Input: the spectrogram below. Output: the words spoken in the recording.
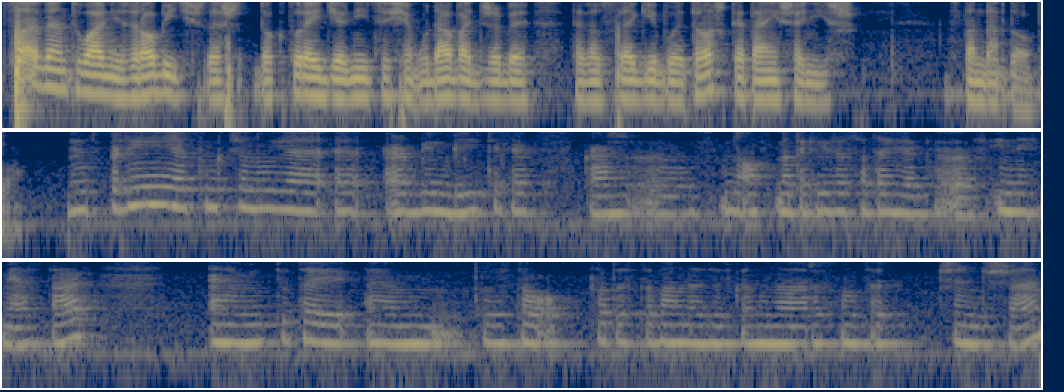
co ewentualnie zrobić, czy też do której dzielnicy się udawać, żeby te noclegi były troszkę tańsze niż standardowo. Więc w Berlinie funkcjonuje e, Airbnb, tak jak e, no, na takich zasadach jak e, w innych miastach. Tutaj to zostało oprotestowane ze względu na rosnące czynsze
